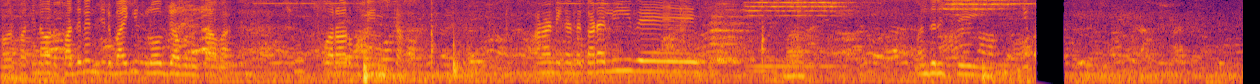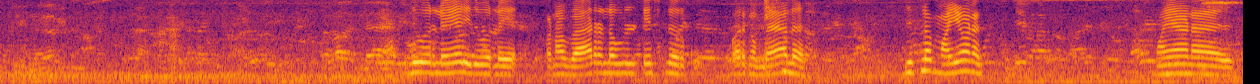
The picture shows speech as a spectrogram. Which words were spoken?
அவர் பார்த்தீங்கன்னா ஒரு பதினஞ்சு ரூபாய்க்கு குலோப் ஜாமுன் விற்றாங்க சூப்பராக இருக்கும் டேஸ்ட்டாக ஆனால் இன்றைக்கி அந்த கடை லீவே வந்துருச்சு. இது ஒரு லேயர் இது ஒரு லேயர் ஆனால் வேறு லெவல் டேஸ்ட்டில் இருக்கும். பாருங்க மேலே. இது ஃபுல்லாக மயோனஸ் மயோனஸ்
